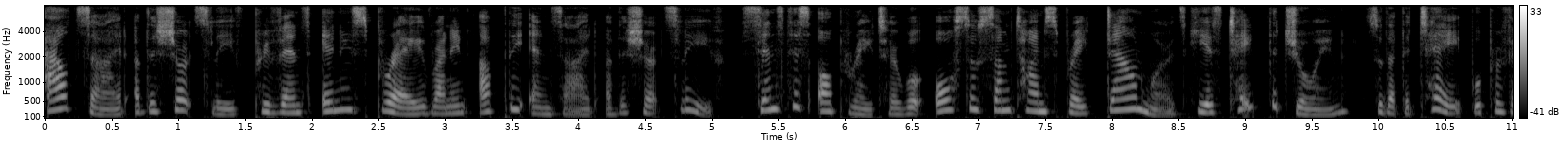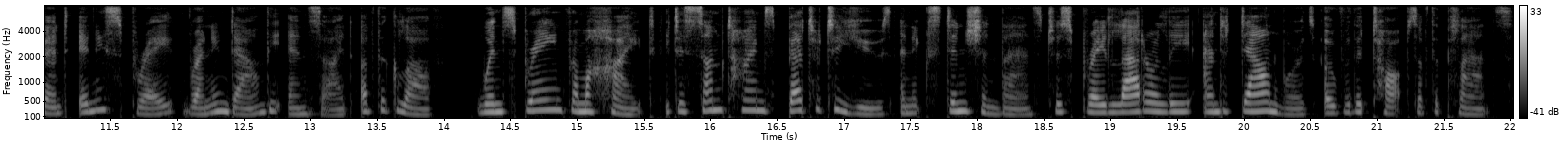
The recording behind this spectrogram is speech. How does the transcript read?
outside of the shirt sleeve prevents any spray running up the inside of the shirt sleeve. Since this operator will also sometimes spray downwards, he has taped the join so that the tape will prevent any spray running down the inside of the glove. When spraying from a height, it is sometimes better to use an extension lance to spray laterally and downwards over the tops of the plants.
